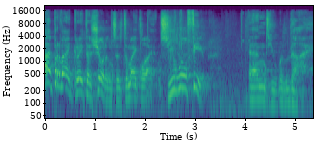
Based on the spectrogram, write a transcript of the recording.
I provide great assurances to my clients. You will fear, and you will die.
